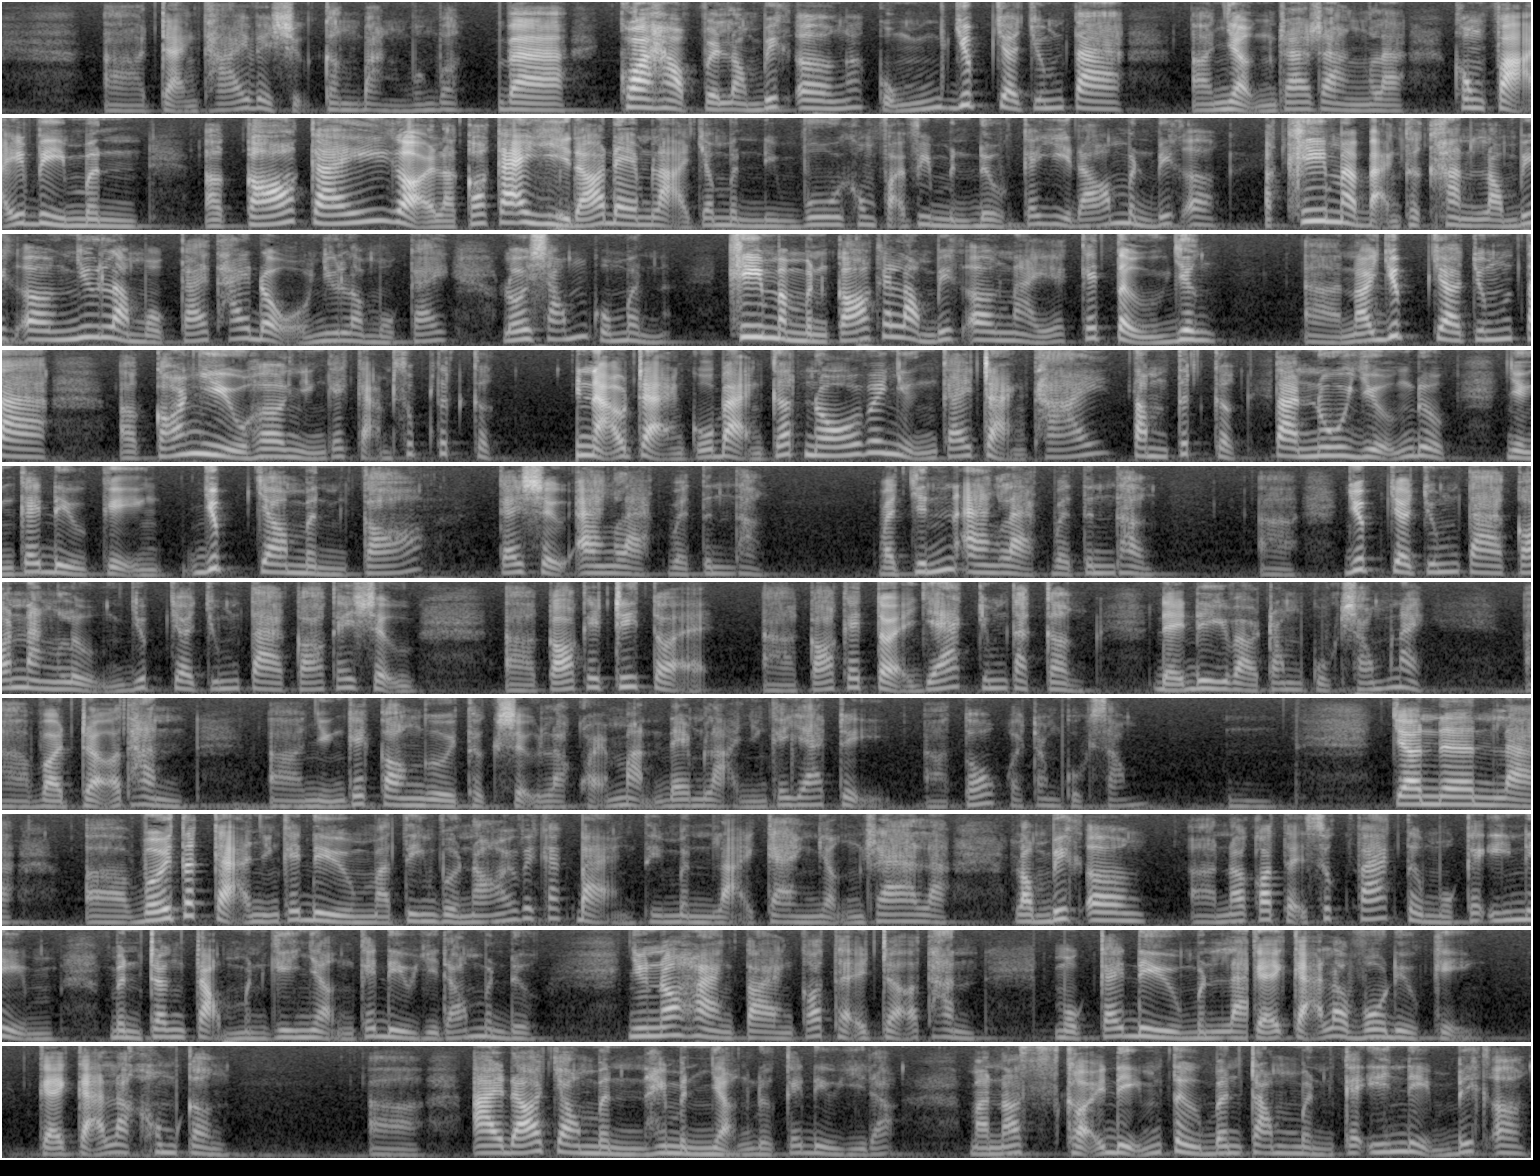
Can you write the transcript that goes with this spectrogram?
à, trạng thái về sự cân bằng vân vân. Và khoa học về lòng biết ơn á, cũng giúp cho chúng ta à, nhận ra rằng là không phải vì mình à, có cái gọi là có cái gì đó đem lại cho mình niềm vui không phải vì mình được cái gì đó mình biết ơn. Khi mà bạn thực hành lòng biết ơn như là một cái thái độ như là một cái lối sống của mình khi mà mình có cái lòng biết ơn này cái tự dưng à, nó giúp cho chúng ta à, có nhiều hơn những cái cảm xúc tích cực não trạng của bạn kết nối với những cái trạng thái tâm tích cực ta nuôi dưỡng được những cái điều kiện giúp cho mình có cái sự an lạc về tinh thần và chính an lạc về tinh thần à, giúp cho chúng ta có năng lượng giúp cho chúng ta có cái sự à, có cái trí tuệ à, có cái tuệ giác chúng ta cần để đi vào trong cuộc sống này à, và trở thành à, những cái con người thực sự là khỏe mạnh đem lại những cái giá trị à, tốt ở trong cuộc sống ừ. cho nên là à, với tất cả những cái điều mà tiên vừa nói với các bạn thì mình lại càng nhận ra là lòng biết ơn à, nó có thể xuất phát từ một cái ý niệm mình trân trọng mình ghi nhận cái điều gì đó mình được. Nhưng nó hoàn toàn có thể trở thành một cái điều mình làm kể cả là vô điều kiện kể cả là không cần. À, ai đó cho mình hay mình nhận được cái điều gì đó mà nó khởi điểm từ bên trong mình cái ý niệm biết ơn.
